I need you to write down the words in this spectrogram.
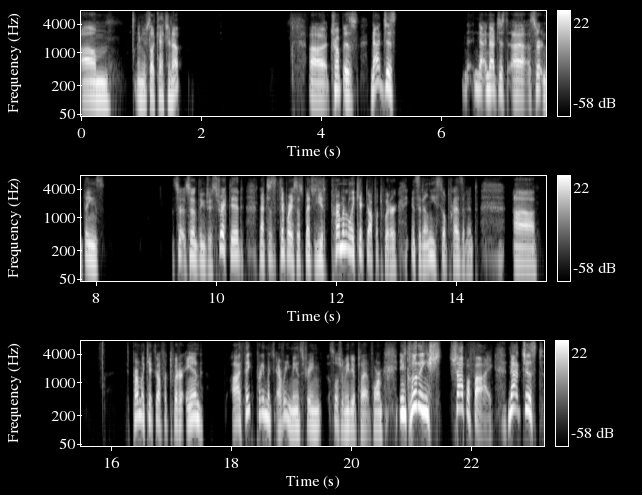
um, and you're still catching up. Uh, Trump is not just not, not just uh, certain things certain things restricted, not just a temporary suspension. He is permanently kicked off of Twitter. Incidentally, he's still president. Uh, he's permanently kicked off of Twitter and I think pretty much every mainstream social media platform, including Sh- Shopify. Not just,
